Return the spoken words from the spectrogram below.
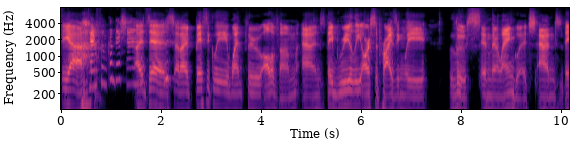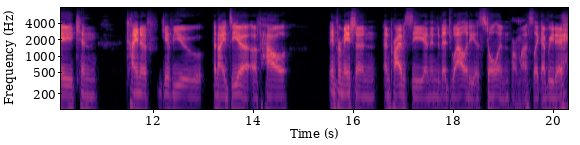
Yeah. Terms and conditions. I did, and I basically went through all of them, and they really are surprisingly loose in their language, and they can kind of give you an idea of how information and privacy and individuality is stolen from us like every day,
